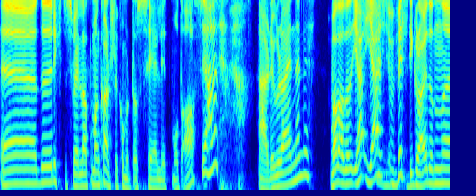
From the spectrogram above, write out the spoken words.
Eh, det ryktes vel at man kanskje kommer til å se litt mot Asia her. Er du glad i den, eller? Hva da? Jeg, jeg er veldig glad i den. Ja,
